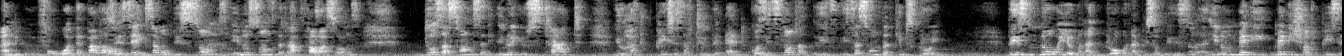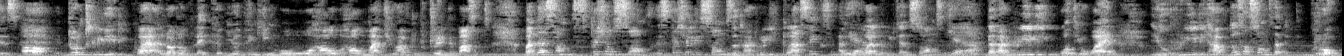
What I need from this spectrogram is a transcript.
And for what the purpose we're saying, some of these songs, you know, songs that are power songs, those are songs that you know you start, you have to pace yourself till the end because it's not a, it's, it's a song that keeps growing. There's no way you're gonna grow on a piece of music. Not, you know, many many short pieces Oh. don't really require a lot of like you're thinking, oh, how how much you have to train the muscles. But there's some special songs, especially songs that are really classics and Yeah. well written songs Yeah. that are really worth your while. You really have those are songs that grow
